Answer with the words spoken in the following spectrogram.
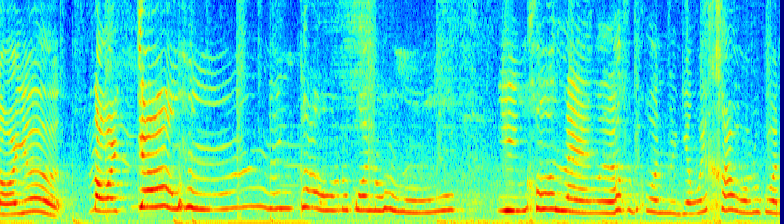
นอยเยอร์นอยเยอร์หืมยิงเข้าทุกคนโอ้โหยิงโคตรแรงเลยทุกคนยังไม่เข้าทุกคน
